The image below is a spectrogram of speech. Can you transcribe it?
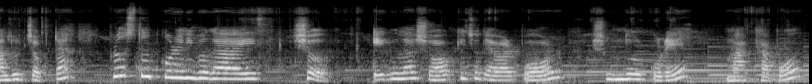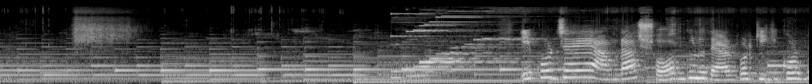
আলুর চপটা প্রস্তুত করে নিব গাইস সো এগুলা সব কিছু দেওয়ার পর সুন্দর করে মাখাবো। এ পর্যায়ে আমরা সবগুলো দেওয়ার পর কি কি করব?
